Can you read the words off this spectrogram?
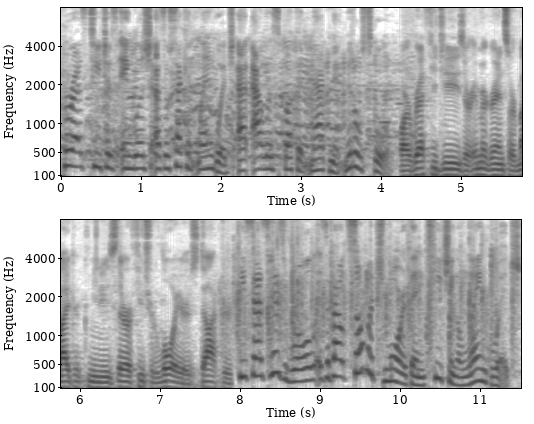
Perez teaches English as a second language at Alice Buffett Magnet Middle School. Our refugees, our immigrants, our migrant communities, they're our future lawyers, doctors. He says his role is about so much more than teaching a language.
